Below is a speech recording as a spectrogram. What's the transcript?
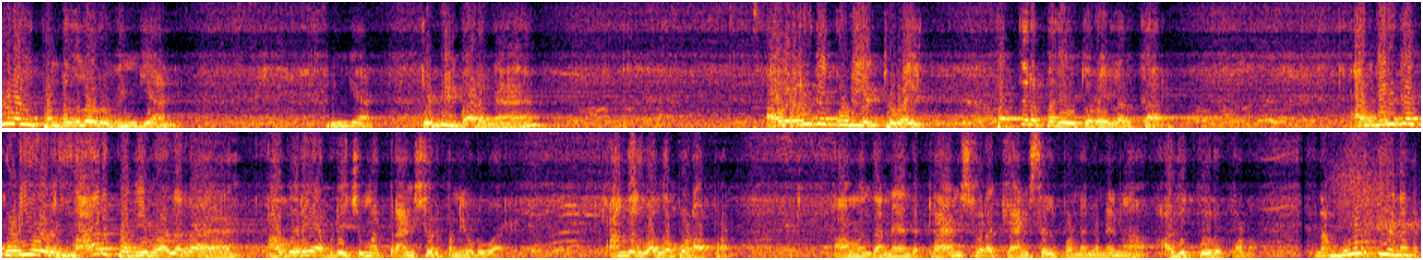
ஊழல் பண்றதுல ஒரு விஞ்ஞானி. விஞ்ஞானி எப்படி பாருங்க? அவர் இருக்கக்கூடிய துறை பத்திரப்பதிவு துறையில இருக்கார். அங்க இருக்கக்கூடிய ஒரு சார் பதிவாளரை அவரே அப்படியே சும்மா டிரான்ஸ்ஃபர் பண்ணி விடுவார். அங்க வாங்க போடாப்பான். அவன் வந்து அண்ணே அந்த டிரான்ஸ்ஃபரை கேன்சல் பண்ணுங்கன்னு நான் அதுக்கு ஒரு பணம். நான் மூர்த்தி என்ன?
